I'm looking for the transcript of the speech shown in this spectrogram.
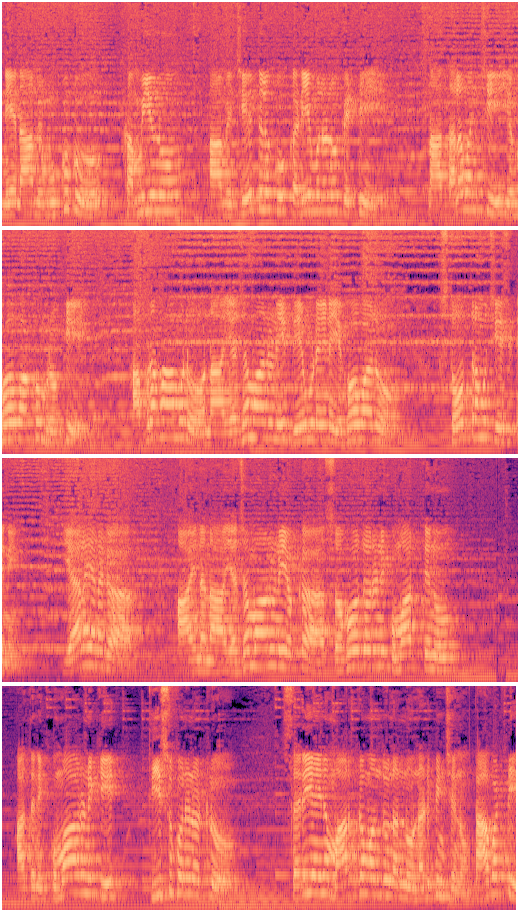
నేను ఆమె ముక్కుకు కమ్మియును ఆమె చేతులకు కడియములను పెట్టి నా తల వంచి యహోవాకు మ్రొక్కి. అబ్రహామును నా యజమానుని దేవుడైన యహోవాను స్తోత్రము చేసి తిని. ఏలయనగా ఆయన నా యజమానుని యొక్క సహోదరుని కుమార్తెను అతని కుమారునికి తీసుకొనినట్లు సరి అయిన మార్గమందు నన్ను నడిపించెను. కాబట్టి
